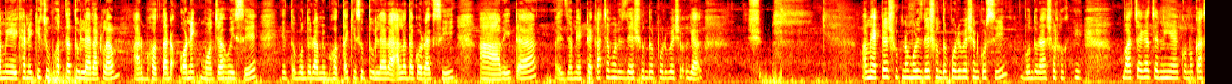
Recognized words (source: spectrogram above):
আমি এখানে কিছু ভর্তা তুলে রাখলাম। আর ভর্তাটা অনেক মজা হয়েছে। এ তো বন্ধুরা, আমি ভর্তা কিছু তুলে আলাদা করে রাখছি। আর এটা, এই যে আমি একটা কাঁচামরিচ দিয়ে সুন্দর পরিবেশ আমি একটা শুকনো মরিচ দিয়ে সুন্দর পরিবেশন করছি। বন্ধুরা, আসলে বাচ্চা কাচ্চা নিয়ে কোনো কাজ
